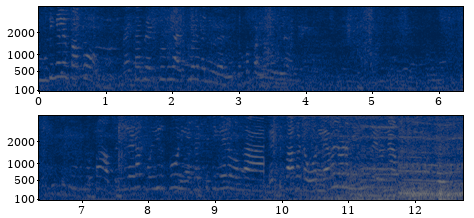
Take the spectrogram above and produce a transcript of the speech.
முடிங்களே பார்ப்போம் மேக்கப்ல எடுத்து விடுங்க அதுக்கு மேலே தண்ணி வராது ரொம்ப பண்ணாமல் அப்படி இல்லைன்னா போயிருக்கோம் நீங்க கற்றுட்டீங்கன்னு உங்க எடுத்து பார்க்கட்டும் ஒரு லெவலோட நின்று போயிடும்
